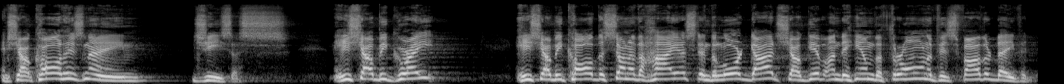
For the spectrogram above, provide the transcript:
and shall call his name Jesus. He shall be great he shall be called the Son of the Highest, and the Lord God shall give unto him the throne of his father David.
